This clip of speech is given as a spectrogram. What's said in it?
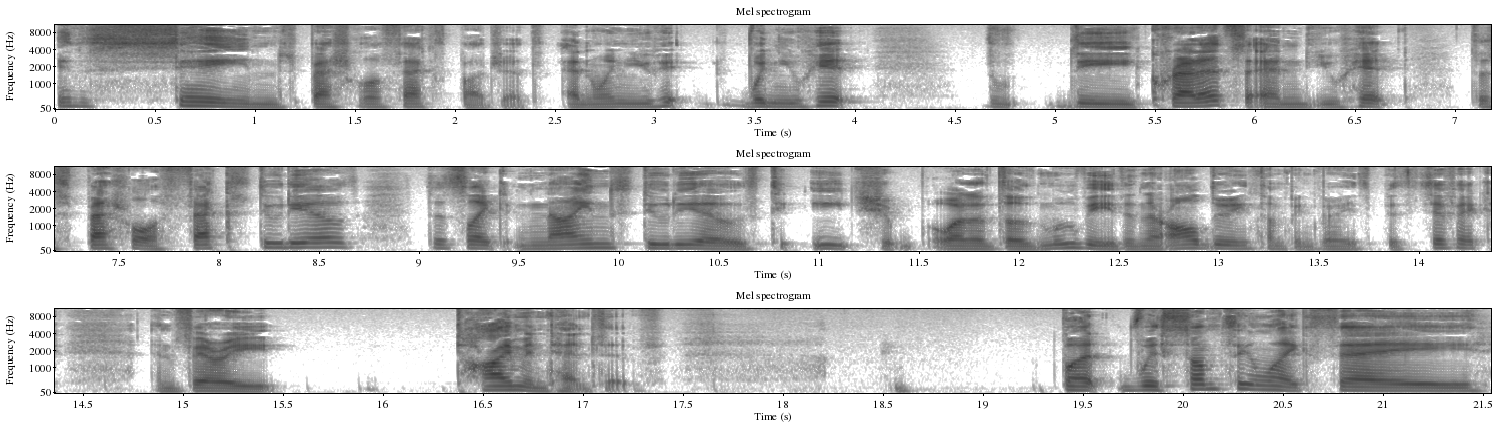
insane special effects budgets. And when you hit when you hit the, the credits and you hit the special effects studios, there's like nine studios to each one of those movies, and they're all doing something very specific and very time intensive. But with something like, say,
